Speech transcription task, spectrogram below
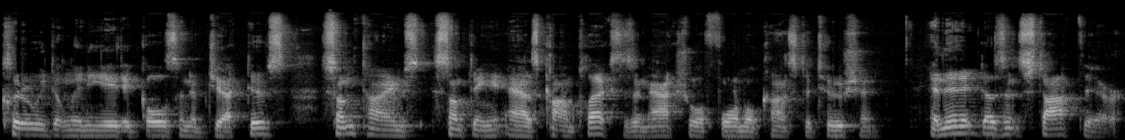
clearly delineated goals and objectives, sometimes something as complex as an actual formal constitution. And then it doesn't stop there.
